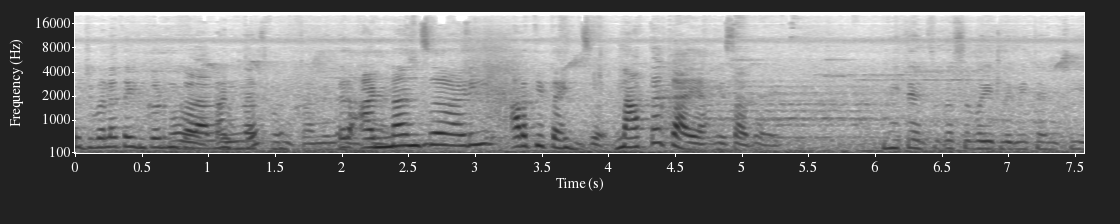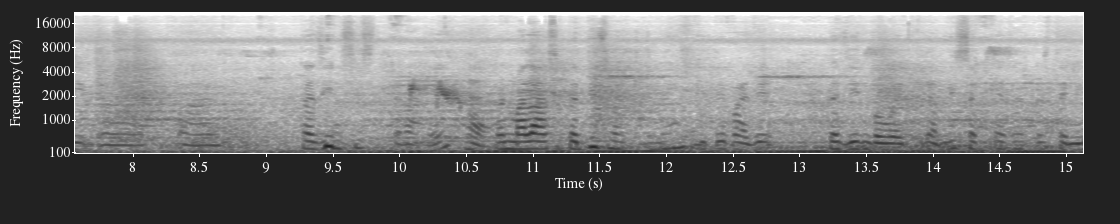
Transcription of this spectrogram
उज्ज्वला ताईंकडून हो, कळालं अण्णाच होतं. म्हणतो आम्ही तर. अण्णांचं आणि आरतीताईंचं नातं काय आहे साधारण मी त्यांचं कसं बघितलं मी त्यांची कझिन सिस्टर आहे हा. पण मला असं कधीच वाटलं नाही की ते माझे कझिन भाऊ आहेत अगदी सख्यासारखंच त्यांनी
